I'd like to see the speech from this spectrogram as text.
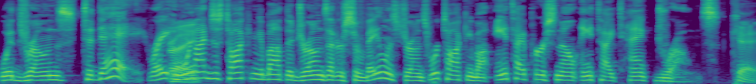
with drones today, right? right? And we're not just talking about the drones that are surveillance drones. We're talking about anti-personnel, anti-tank drones. Okay,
